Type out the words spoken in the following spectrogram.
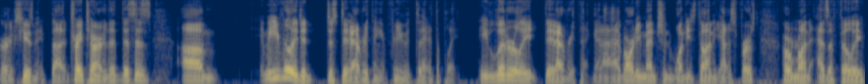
or excuse me, uh, Trea Turner. That this is, um, I mean, he really did just did everything for you today at the plate. He literally did everything, and I've already mentioned what he's done. He got his first home run as a Philly,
